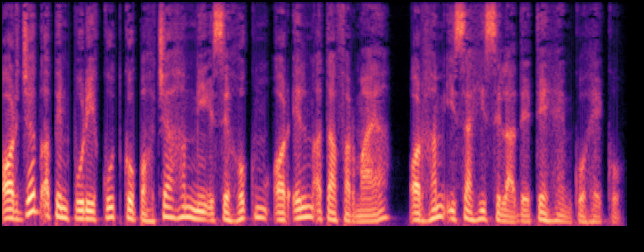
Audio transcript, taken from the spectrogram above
اور جب اپن پوری قوت کو پہنچا، ہم نے اسے حکم اور علم عطا فرمایا اور ہم عیسا ہی سلا دیتے ہیں کوہے کو۔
